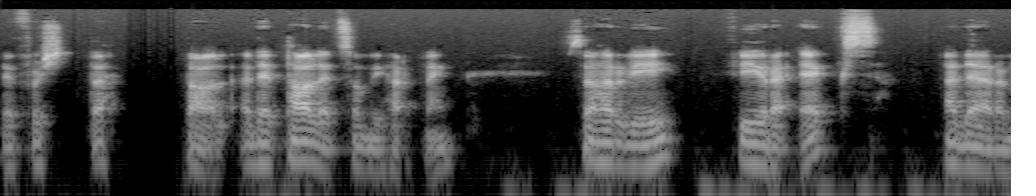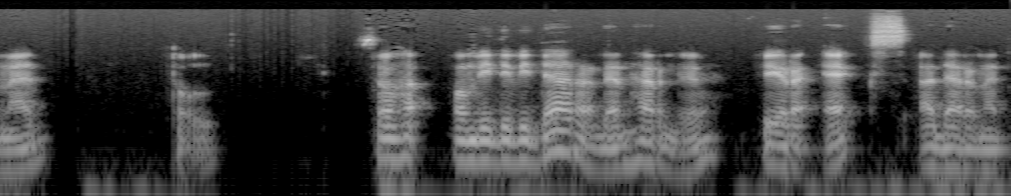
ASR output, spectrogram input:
Det första tal, äh, det talet som vi har tänkt. Så har vi 4x är därmed 12. Så om vi dividerar den här nu, 4x är därmed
